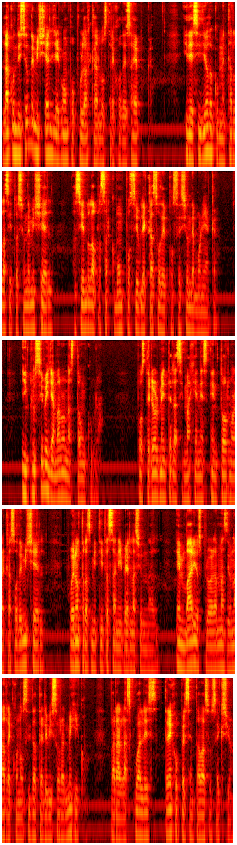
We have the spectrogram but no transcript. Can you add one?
La condición de Michelle llegó a un popular Carlos Trejo de esa época, y decidió documentar la situación de Michelle, haciéndola pasar como un posible caso de posesión demoníaca. Inclusive llamaron hasta un cura. Posteriormente las imágenes en torno al caso de Michelle fueron transmitidas a nivel nacional en varios programas de una reconocida televisora en México, para las cuales Trejo presentaba su sección.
